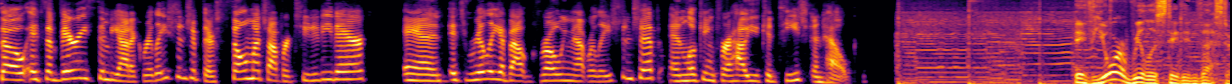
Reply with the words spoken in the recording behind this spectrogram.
So it's a very symbiotic relationship. There's so much opportunity there. And it's really about growing that relationship and looking for how you can teach and help. If you're a real estate investor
